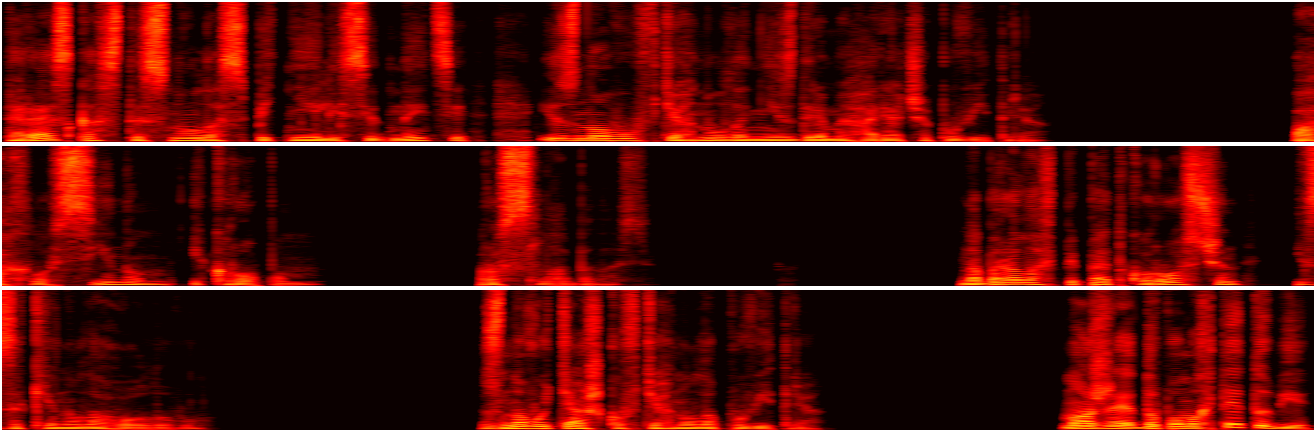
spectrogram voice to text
Тереска стиснула спітнілі сідниці і знову втягнула ніздрями гаряче повітря. Пахло сіном і кропом. Розслабилась. Набрала в піпетку розчин і закинула голову. Знову тяжко втягнула повітря. Може, допомогти тобі?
